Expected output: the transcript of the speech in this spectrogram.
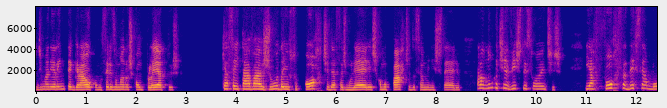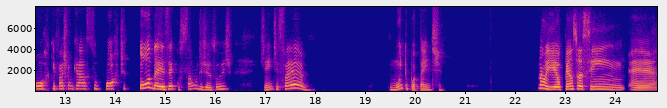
de maneira integral, como seres humanos completos, que aceitava a ajuda e o suporte dessas mulheres como parte do seu ministério. Ela nunca tinha visto isso antes. E a força desse amor que faz com que ela suporte toda a execução de Jesus, gente, isso é muito potente. Não, e eu penso assim, é,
